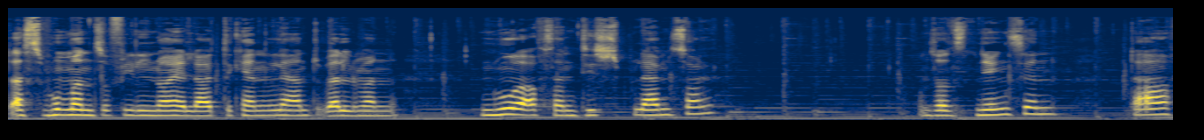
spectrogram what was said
das, wo man so viele neue Leute kennenlernt, weil man nur auf seinem Tisch bleiben soll und sonst nirgends hin darf.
